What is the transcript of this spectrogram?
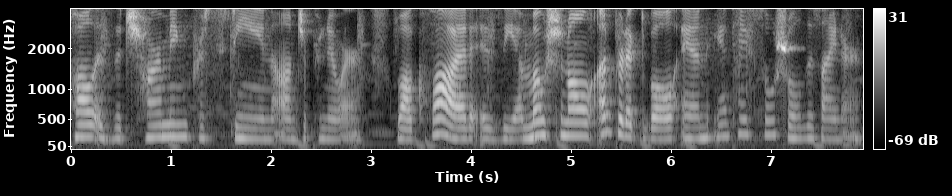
Paul is the charming, pristine entrepreneur, while Claude is the emotional, unpredictable, and antisocial designer.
